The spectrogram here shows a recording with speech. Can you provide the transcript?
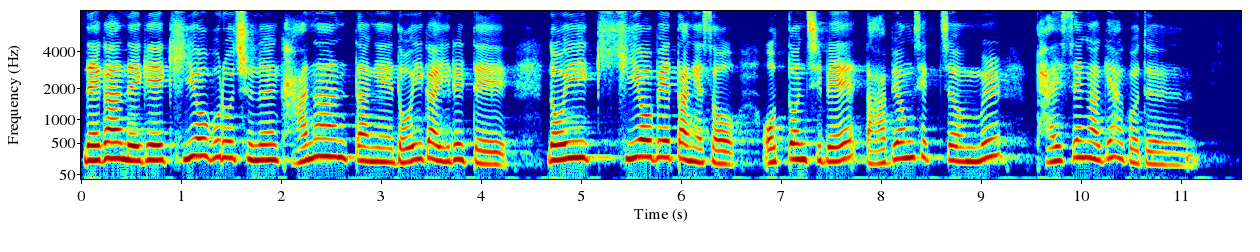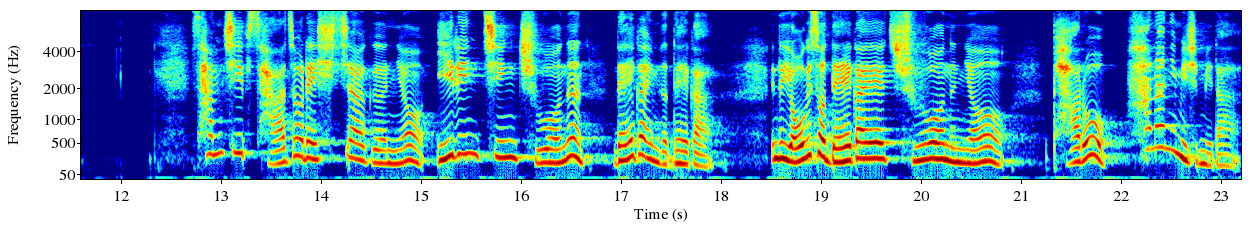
내가 내게 기업으로 주는 가나안 땅에 너희가 이를 때 너희 기업의 땅에서 어떤 집에 나병 색점을 발생하게 하거든. 34절의 시작은요, 1인칭 주어는 내가입니다, 내가. 근데 여기서 내가의 주어는요, 바로 하나님이십니다.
